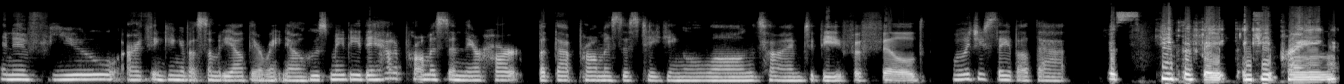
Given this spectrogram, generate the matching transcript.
And if you are thinking about somebody out there right now who's maybe they had a promise in their heart, but that promise is taking a long time to be fulfilled, what would you say about that? Just keep the faith and keep praying.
